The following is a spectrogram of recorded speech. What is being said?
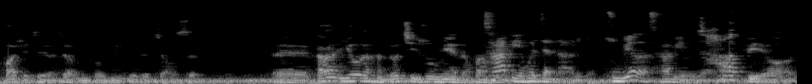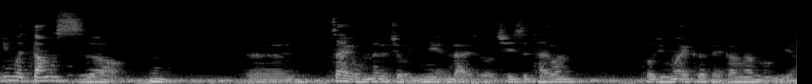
化学治疗在我们头颈部的角色。呃，当然因为很多技术面的方面差别会在哪里？主要的差别会在哪里？差别哦，因为当时哦，嗯呃，在我们那个九零年代的时候，其实台湾头颈外科才刚刚萌芽。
